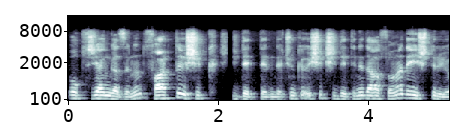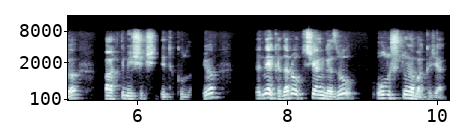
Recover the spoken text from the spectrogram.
oksijen gazının farklı ışık şiddetlerinde çünkü ışık şiddetini daha sonra değiştiriyor. Farklı bir ışık şiddeti kullanıyor. Ne kadar oksijen gazı oluştuğuna bakacak.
